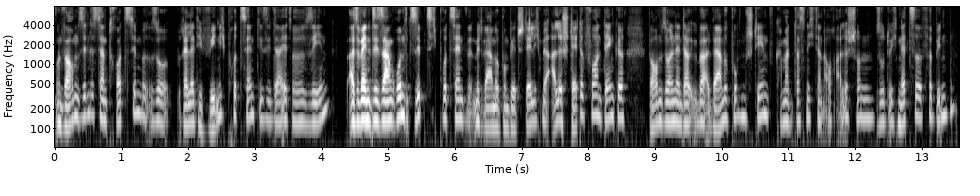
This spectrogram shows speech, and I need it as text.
Und warum sind es dann trotzdem so relativ wenig Prozent, die Sie da jetzt äh, sehen? Also wenn Sie sagen, rund 70 Prozent wird mit Wärmepumpe, jetzt stelle ich mir alle Städte vor und denke, warum sollen denn da überall Wärmepumpen stehen? Kann man das nicht dann auch alles schon so durch Netze verbinden?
